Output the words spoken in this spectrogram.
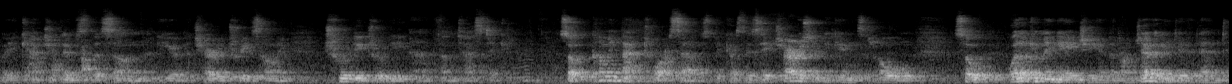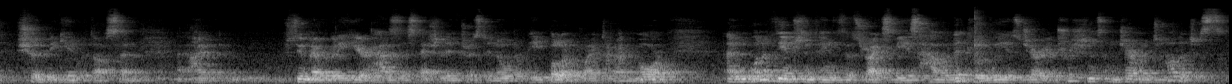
where you catch a glimpse of the sun and hear the cherry trees humming. Truly, truly uh, fantastic. So, coming back to ourselves, because they say charity begins at home, so welcoming aging and the longevity dividend should begin with us. And I assume everybody here has a special interest in older people or would like to learn more. And one of the interesting things that strikes me is how little we as geriatricians and gerontologists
